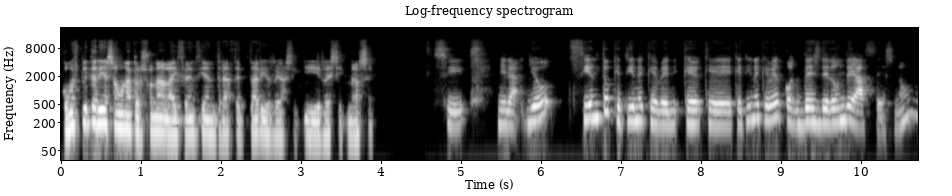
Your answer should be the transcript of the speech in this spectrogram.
¿Cómo explicarías a una persona la diferencia entre aceptar y, resignarse? Sí, mira, yo siento que tiene que, ver, que, tiene que ver con desde dónde haces ¿no?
